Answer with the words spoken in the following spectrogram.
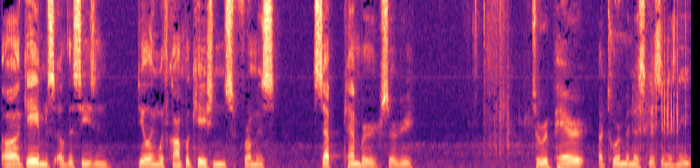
uh, games of the season, dealing with complications from his September surgery to repair a torn meniscus in his knee.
